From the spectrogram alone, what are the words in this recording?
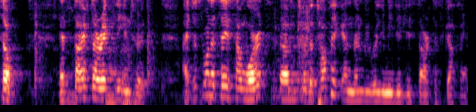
So, let's dive directly into it. I just want to say some words um, to the topic and then we will immediately start discussing.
